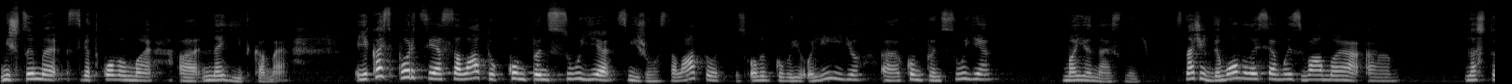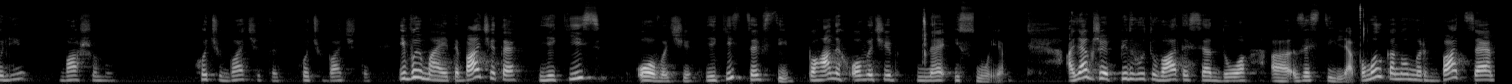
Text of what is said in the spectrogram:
між цими святковими наїдками. Якась порція салату компенсує свіжого салату з оливковою олією, е, компенсує майонезний. Значить, домовилися ми з вами е, на столі вашому. Хочу бачити, хочу бачити. І ви маєте бачити якісь овочі, якісь це всі. Поганих овочів не існує. А як же підготуватися до е, застілля? Помилка номер два це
